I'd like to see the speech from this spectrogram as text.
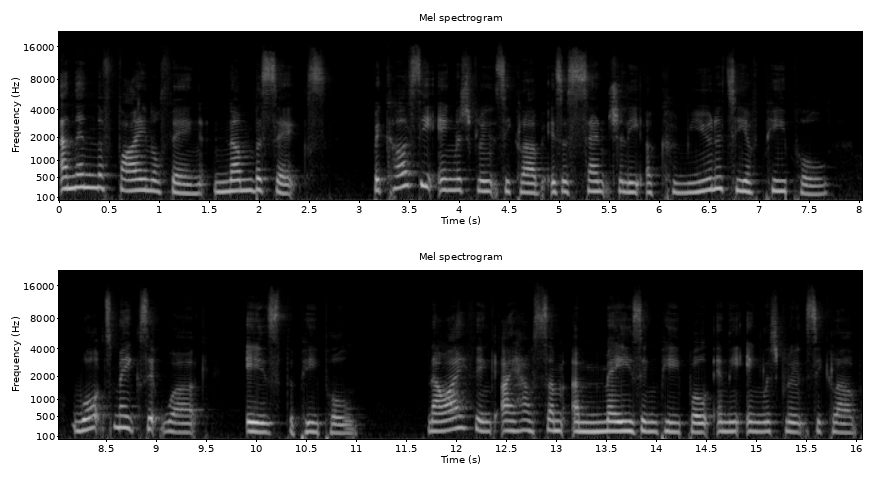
And then the final thing, number six, because the English Fluency Club is essentially a community of people, what makes it work is the people. Now, I think I have some amazing people in the English Fluency Club.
